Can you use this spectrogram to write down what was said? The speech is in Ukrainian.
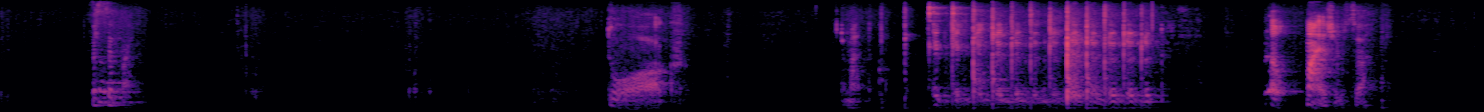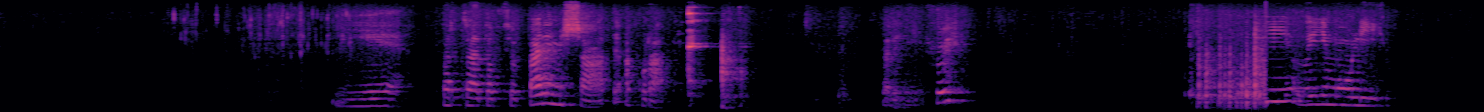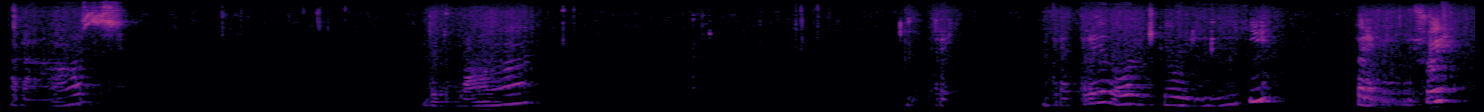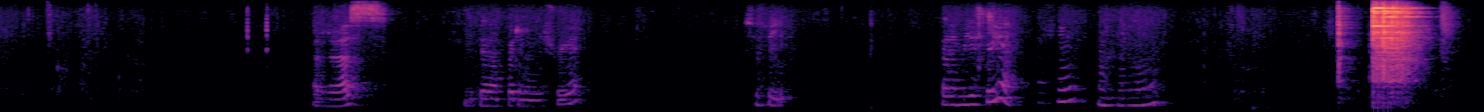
Посипай. Так. Ну, майже все. Є. Тепер треба все перемішати акуратно. Перемішуй. Лиємо олію. Раз. Два. Три. Треба три ложечки олії. Перемішуй. Раз. Дитина перемішує. Софія. Перемішує? Угу.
